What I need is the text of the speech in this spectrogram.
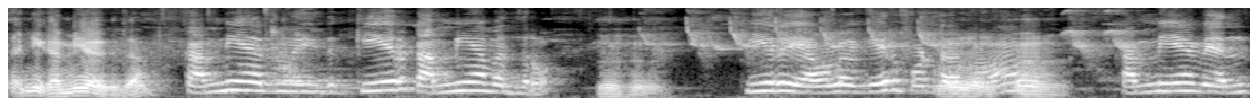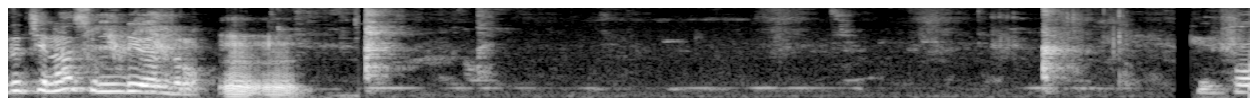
தண்ணி கம்மியா இருக்குதா? கம்மியா இருந்து இது கீரை கம்மியா வந்துடும் ம் ம். கீரை எவ்வளவு கீரை போட்டாலும். கம்மியா வெந்துச்சுன்னா சுண்டி வந்துடும் ம் ம். இப்போ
